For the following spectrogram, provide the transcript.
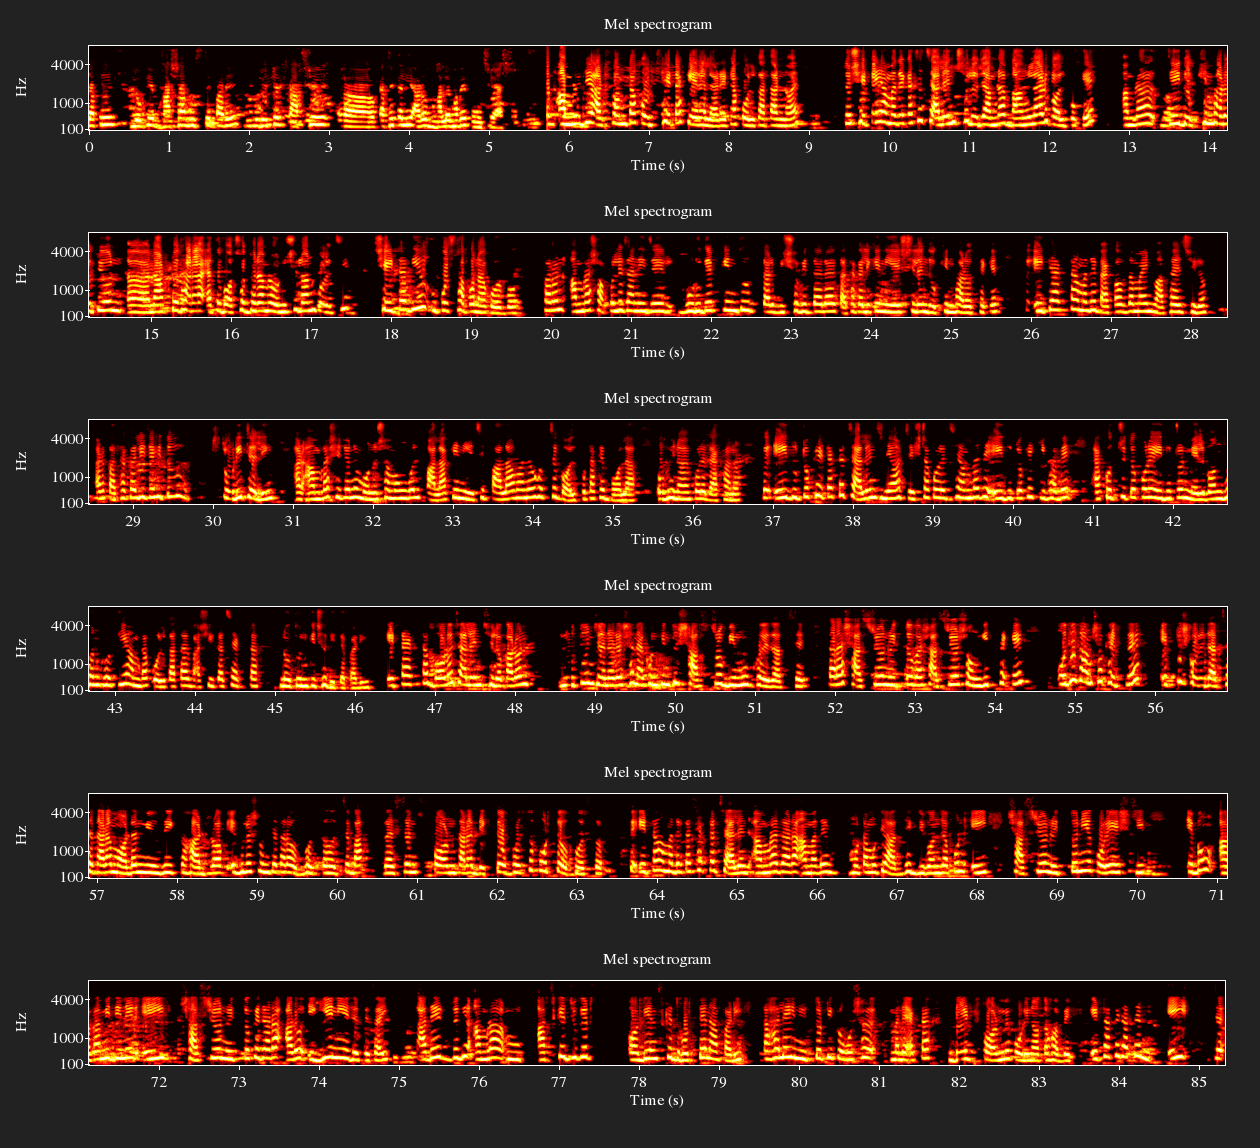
যাতে লোকে ভাষা বুঝতে পারে, লোকের কাছে কাথাকালি আরও ভালোভাবে পৌঁছে আসে। আমরা যে আর্ট ফর্মটা করছি, এটা কেরালার, এটা কলকাতার নয়। তো সেটাই আমাদের কাছে চ্যালেঞ্জ ছিল যে আমরা বাংলার গল্পকে, আমরা যেই দক্ষিণ ভারতীয় নাট্যধারা এত বছর ধরে আমরা অনুশীলন করেছি, সেইটা দিয়ে উপস্থাপনা করব। কারণ আমরা সকলে জানি যে গুরুদেব কিন্তু তার বিশ্ববিদ্যালয়ে কথাকালিকে নিয়ে এসেছিলেন দক্ষিণ ভারত থেকে। তো এইটা একটা আমাদের ব্যাক অফ দ্য মাইন্ড মাথায় ছিল। আর কথাকালি যেহেতু স্টোরি টেলিং আর আমরা সেজন্য মনসামঙ্গল পালাকে নিয়েছি। পালা মানেও হচ্ছে গল্পটাকে বলা, অভিনয় করে দেখানো। তো এই দুটোকে এটা একটা চ্যালেঞ্জ নেওয়ার চেষ্টা করেছি আমরা যে এই দুটোকে কীভাবে একত্রিত করে এই দুটোর মেলবন্ধন ঘটিয়ে আমরা কলকাতার বাসীর কাছে একটা নতুন কিছু দিতে পারি। এটা একটা বড় চ্যালেঞ্জ ছিল, কারণ নতুন জেনারেশন এখন কিন্তু শাস্ত্র বিমুখ হয়ে যাচ্ছে। তারা শাস্ত্রীয় নৃত্য বা শাস্ত্রীয় সংগীত থেকে অধিকাংশ ক্ষেত্রে একটু সরে যাচ্ছে। তারা মডার্ন মিউজিক হার্ড রক এগুলো শুনতে তারা অভ্যস্ত হচ্ছে বা ওয়েস্টার্ন ফর্ম তারা দেখতে অভ্যস্ত করতে অভ্যস্ত। তো এটা আমাদের কাছে একটা চ্যালেঞ্জ আমরা যারা আমাদের মোটামুটি আর্ধেক জীবনযাপন এই শাস্ত্রীয় নৃত্য নিয়ে করে এসেছি এবং আগামী দিনের এই শাস্ত্রীয় নৃত্যকে যারা আরও এগিয়ে নিয়ে যেতে চাই, তাদের যদি আমরা আজকের যুগের অডিয়েন্সকে ধরতে না পারি, তাহলে এই নৃত্যটি ক্রমশ মানে একটা ডেড ফর্মে পরিণত হবে। এটাকে যাতে এই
